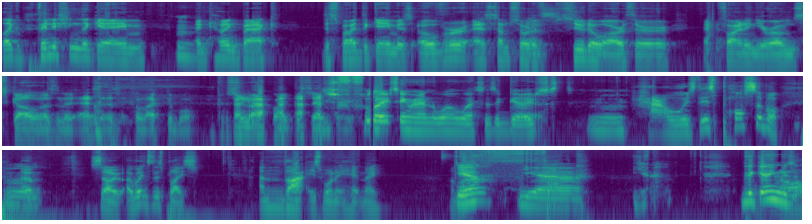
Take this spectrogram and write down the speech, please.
like finishing the game and coming back despite the game is over as some sort of pseudo Arthur and finding your own skull as an as, as a collectible because they're not quite the same thing. floating around the Wild West as a ghost. Mm. How is this possible? Um, so I went to this place, and that is when it hit me. I'm like, Yeah, yeah, yeah. The game is. Oh,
